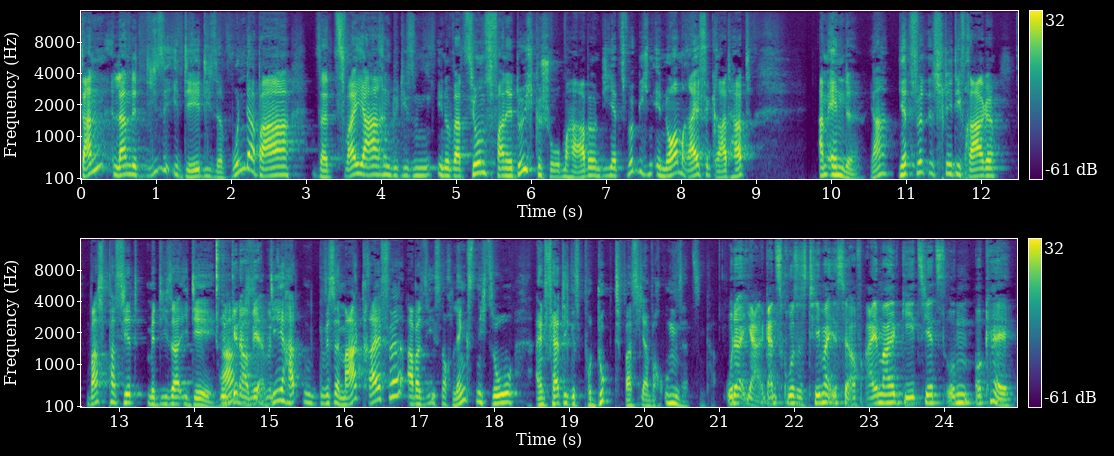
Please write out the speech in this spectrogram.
dann landet diese Idee, diese wunderbar seit zwei Jahren durch diesen Innovationspfanne durchgeschoben habe und die jetzt wirklich einen enormen Reifegrad hat, am Ende, ja, jetzt wird, steht die Frage, was passiert mit dieser Idee? Ja? Genau, die Idee hat eine gewisse Marktreife, aber sie ist noch längst nicht so ein fertiges Produkt, was ich einfach umsetzen kann. Oder ja, ganz großes Thema ist ja auf einmal geht's jetzt um, okay,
